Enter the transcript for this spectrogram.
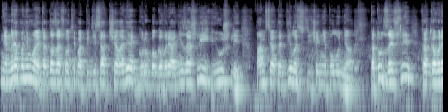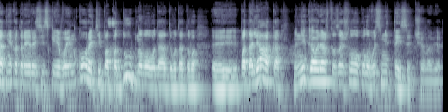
Не, ну я понимаю, тогда зашло типа 50 человек, грубо говоря, они зашли и ушли. Там все это делалось в течение полудня. А тут зашли, как говорят некоторые российские военкоры, типа Подубного, вот, это, вот этого э, Подоляка, они говорят, что зашло около 8 тысяч человек.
